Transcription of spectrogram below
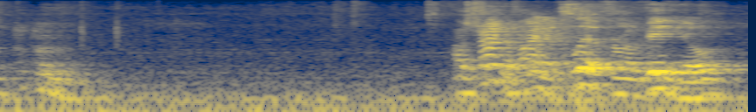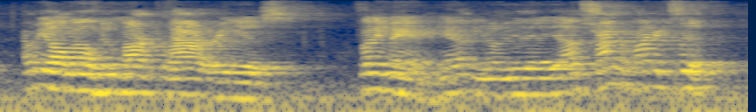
I was trying to find a clip from a video. How many of y'all know who Mark Lowry is? Funny man, yeah, you know who that is. I was trying to find a clip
